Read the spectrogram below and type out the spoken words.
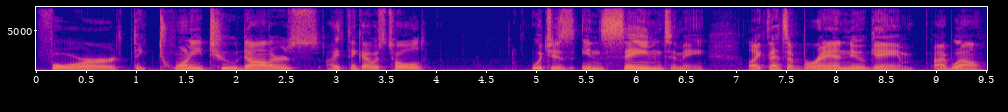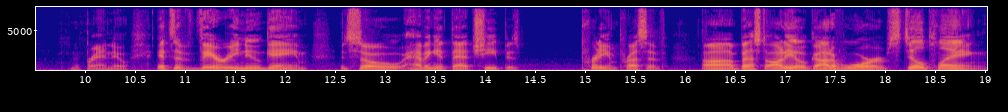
for I think $22, I think I was told, which is insane to me. Like that's a brand new game. I, well, brand new. It's a very new game. So having it that cheap is pretty impressive. Uh, best audio, God of War, still playing.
